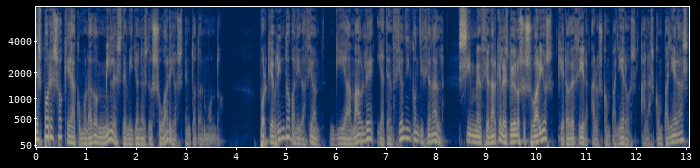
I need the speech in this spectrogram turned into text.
Es por eso que he acumulado miles de millones de usuarios en todo el mundo. Porque brindo validación, guía amable y atención incondicional, sin mencionar que les doy a los usuarios, quiero decir a los compañeros, a las compañeras,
